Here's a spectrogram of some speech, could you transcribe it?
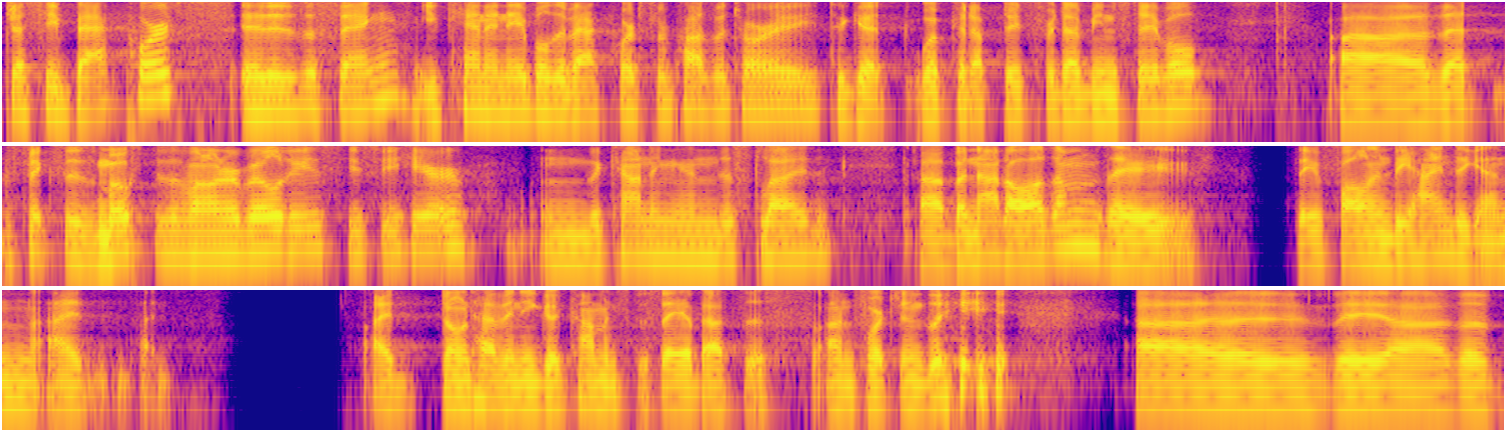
Jessie backports, it is a thing. You can enable the backports repository to get WebKit updates for Debian stable. Uh, that fixes most of the vulnerabilities you see here in the counting in this slide, uh, but not all of them. They they've fallen behind again. I, I, I don't have any good comments to say about this, unfortunately. uh, the uh, the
